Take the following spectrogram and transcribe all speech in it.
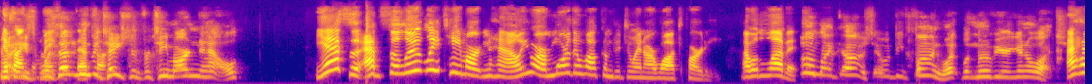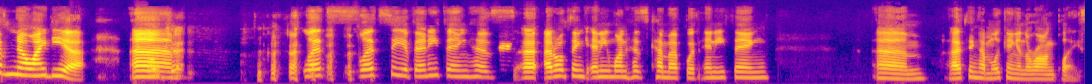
If Uh, I was that it, an that's all. invitation for T. Martin Howell? Yes, absolutely, T. Martin Howe. You are more than welcome to join our watch party. I would love it. Oh my gosh, that would be fun. What what movie are you gonna watch? I have no idea. Um, okay. let's let's see if anything has uh, i don't think anyone has come up with anything um i think i'm looking in the wrong place.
